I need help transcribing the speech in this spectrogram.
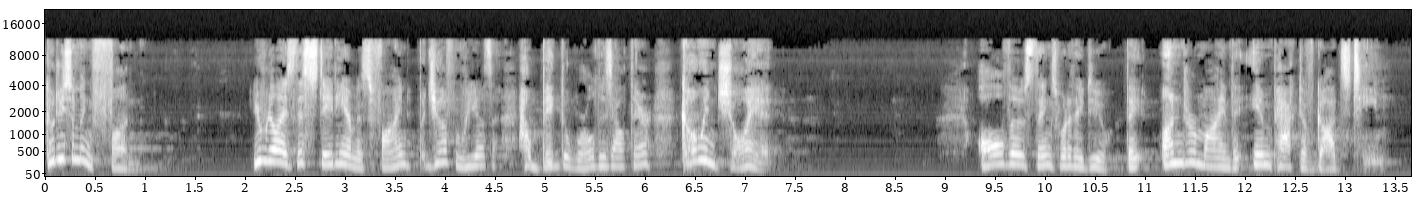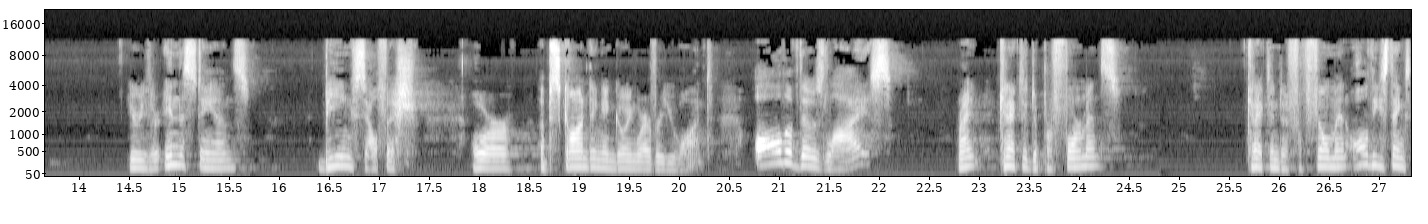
Go do something fun. You realize this stadium is fine, but you have realized how big the world is out there? Go enjoy it. All those things, what do they do? They undermine the impact of God's team. You're either in the stands, being selfish, or absconding and going wherever you want. All of those lies, right, connected to performance, connected to fulfillment, all these things,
